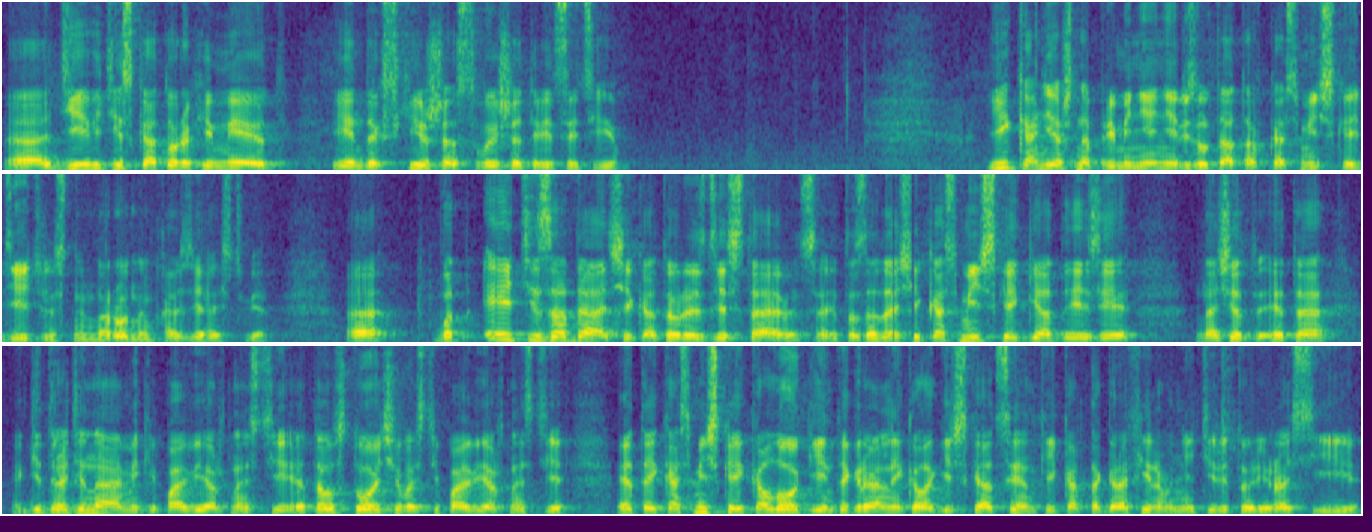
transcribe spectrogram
9 из которых имеют индекс Хирша свыше 30. И, конечно, применение результатов космической деятельности в народном хозяйстве. Э, вот эти задачи, которые здесь ставятся, это задачи космической геодезии, значит, это гидродинамики поверхности, это устойчивости поверхности, это и космическая экология, интегральной экологической оценки и картографирования территории России,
